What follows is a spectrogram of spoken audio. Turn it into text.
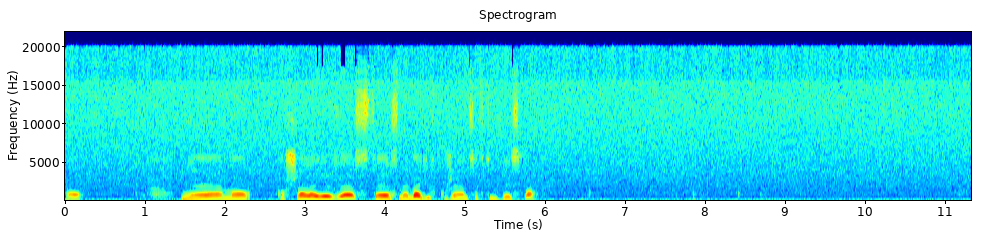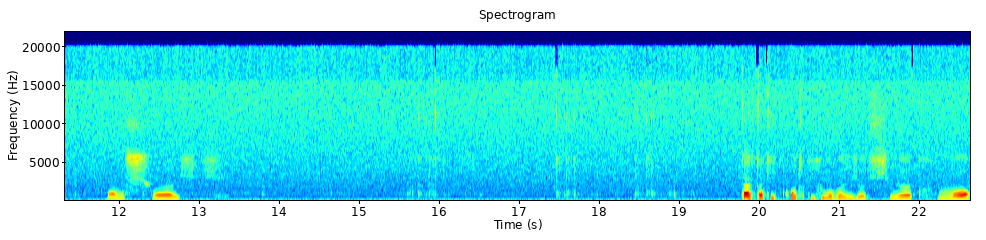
O. Nie no, oszaleję zaraz. To jest najbardziej wkurzające w tych wyspach. Mam sześć. Tak, taki krótki chyba będzie odcinek. No,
